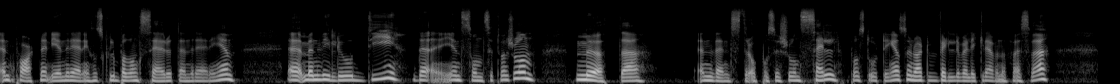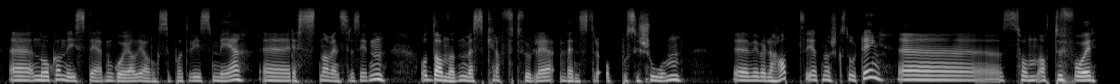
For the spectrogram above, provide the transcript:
en partner i en regjering som skulle balansere ut den regjeringen. Eh, men ville jo de, det, i en sånn situasjon, møte en venstreopposisjon selv på Stortinget, som ville vært veldig veldig krevende for SV. Eh, nå kan de isteden gå i allianse på et vis med eh, resten av venstresiden og danne den mest kraftfulle venstreopposisjonen vi ville hatt i et norsk storting. Eh, sånn at du får,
